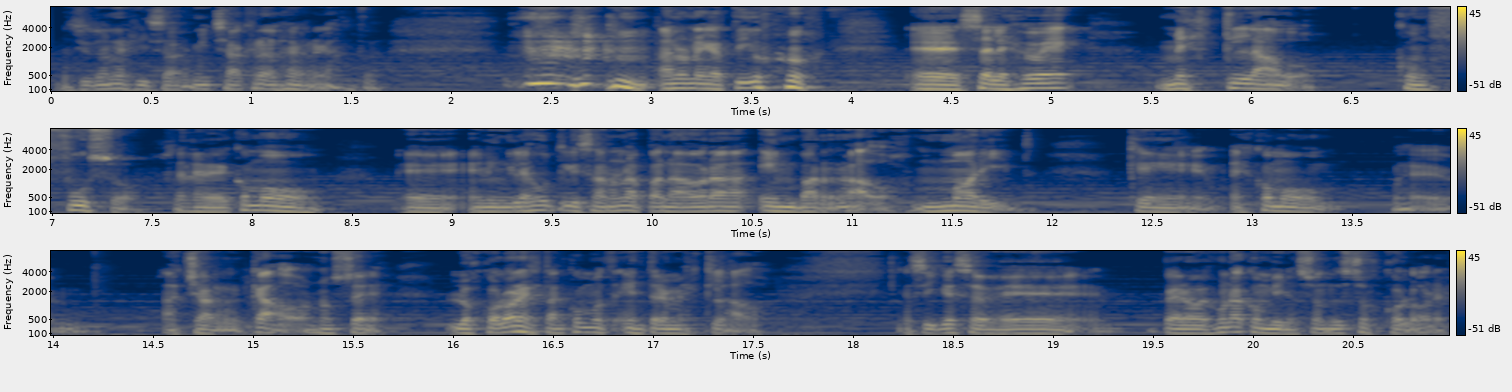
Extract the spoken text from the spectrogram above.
necesito energizar mi chakra de la garganta. a los negativos eh, se les ve mezclado, confuso, se les ve como eh, en inglés utilizaron la palabra embarrados, muddied, que es como eh, no sé. Los colores están como entremezclados. Así que se ve, pero es una combinación de esos colores.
